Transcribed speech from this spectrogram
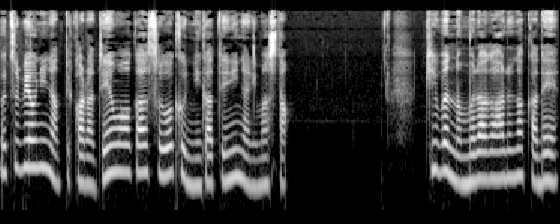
うつ病になってから電話がすごく苦手になりました。気分のムラがある中で、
